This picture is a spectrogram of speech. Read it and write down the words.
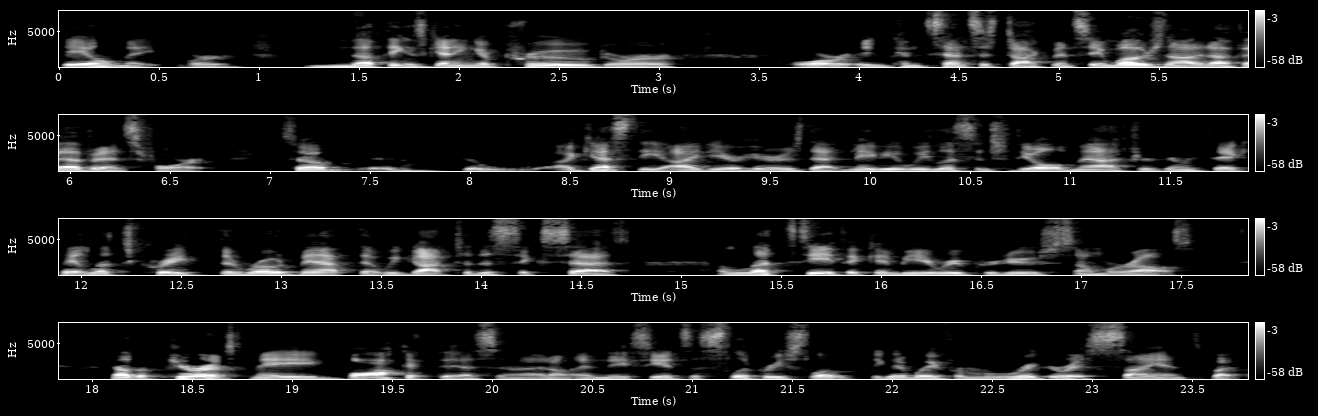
stalemate where nothing's getting approved or or in consensus documents saying, well, there's not enough evidence for it. So uh, I guess the idea here is that maybe we listen to the old masters and we say, okay, let's create the roadmap that we got to this success and let's see if it can be reproduced somewhere else. Now the purists may balk at this and I don't and they see it's a slippery slope to get away from rigorous science, but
